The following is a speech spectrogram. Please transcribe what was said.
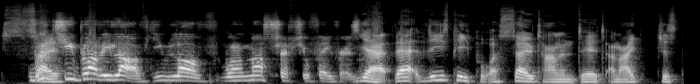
so Which you bloody love. You love. Well, MasterChef's your favourite, isn't it? yeah. These people are so talented, and I just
